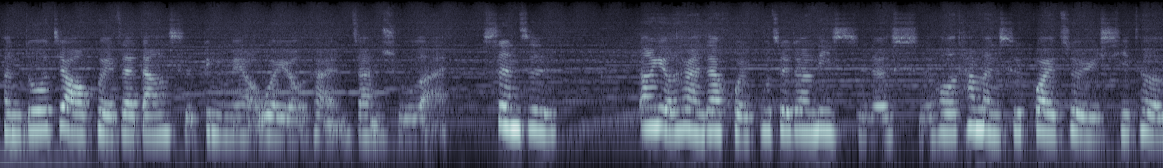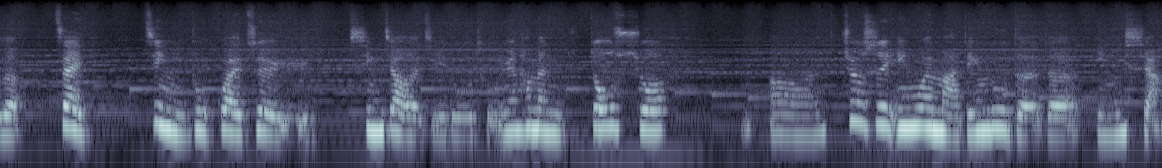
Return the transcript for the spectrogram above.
很多教会在当时并没有为犹太人站出来，甚至当犹太人在回顾这段历史的时候，他们是怪罪于希特勒，再进一步怪罪于新教的基督徒，因为他们都说，嗯、就是因为马丁路德的影响，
